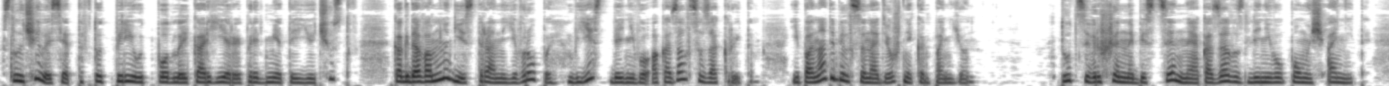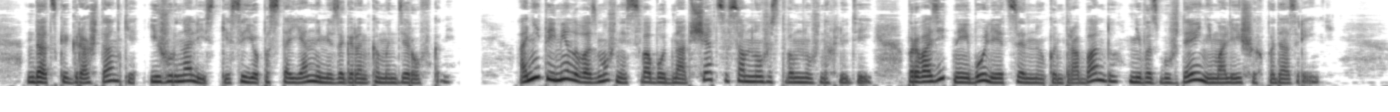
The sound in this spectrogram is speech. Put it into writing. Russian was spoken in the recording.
Случилось это в тот период подлой карьеры предмета ее чувств, когда во многие страны Европы въезд для него оказался закрытым, и понадобился надежный компаньон. Тут совершенно бесценной оказалась для него помощь Аниты, датской гражданки и журналистки с ее постоянными загранкомандировками. Анита имела возможность свободно общаться со множеством нужных людей, провозить наиболее ценную контрабанду, не возбуждая ни малейших подозрений.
